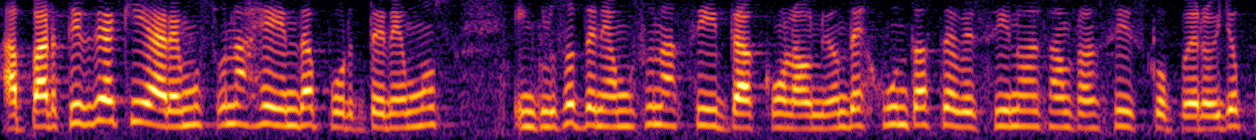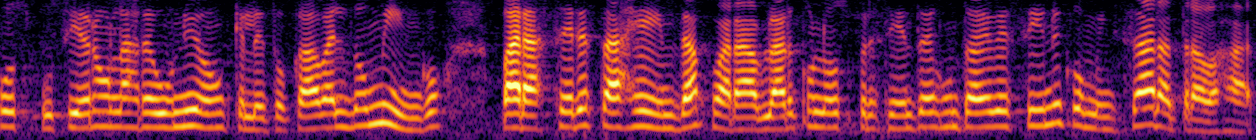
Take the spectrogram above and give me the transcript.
A partir de aquí haremos una agenda, por, tenemos, incluso teníamos una cita con la Unión de Juntas de Vecinos de San Francisco, pero ellos pospusieron la reunión que le tocaba el domingo para hacer esa agenda, para hablar con los presidentes de Juntas de Vecinos y comenzar a trabajar.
